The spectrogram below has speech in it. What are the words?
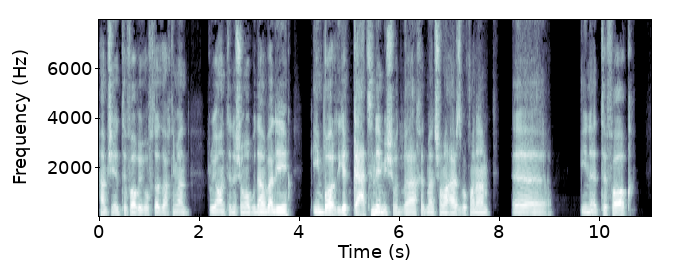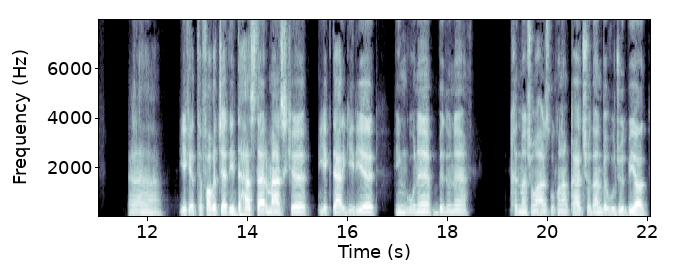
همچین اتفاقی افتاد وقتی من روی آنتن شما بودم ولی این بار دیگه قطع نمی‌شد و خدمت شما عرض بکنم این اتفاق یک اتفاق جدید هست در مرز که یک درگیری اینگونه بدون خدمت شما عرض بکنم قطع شدن به وجود بیاد.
